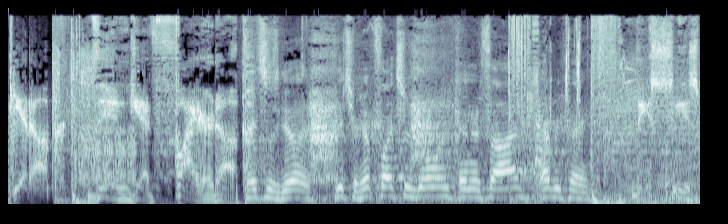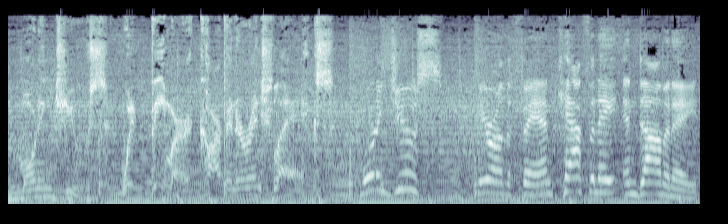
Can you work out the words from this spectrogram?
Get up, then get fired up. This is good. Get your hip flexors going, inner thigh, everything. This is Morning Juice with Beamer, Carpenter, and Schlegs. Morning Juice here on the Fan. Caffeinate and dominate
